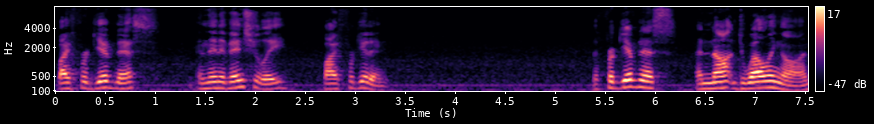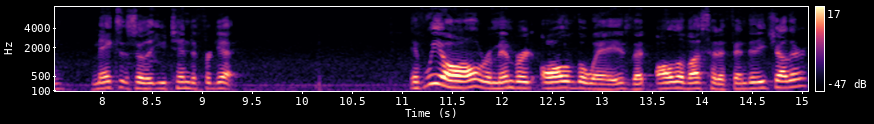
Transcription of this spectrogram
by forgiveness and then eventually by forgetting. The forgiveness and not dwelling on makes it so that you tend to forget. If we all remembered all of the ways that all of us had offended each other,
